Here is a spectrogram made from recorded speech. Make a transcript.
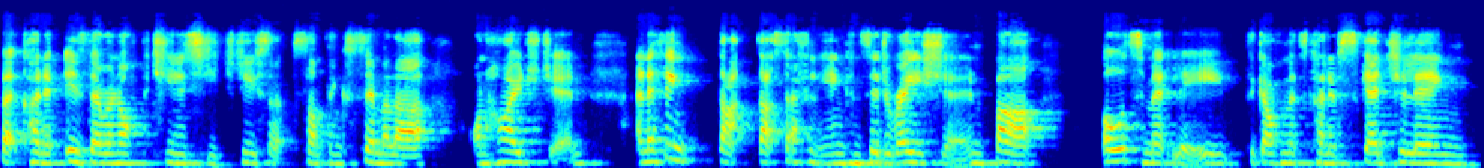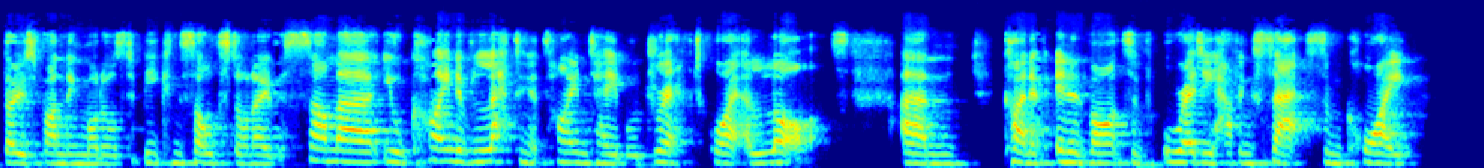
but kind of is there an opportunity to do something similar on hydrogen? And I think that that's definitely in consideration, but ultimately the government's kind of scheduling those funding models to be consulted on over summer. You're kind of letting a timetable drift quite a lot, um, kind of in advance of already having set some quite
